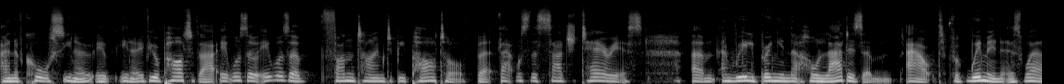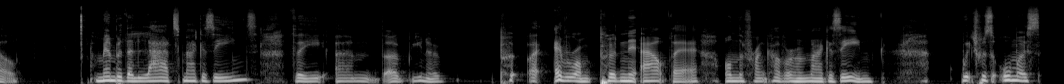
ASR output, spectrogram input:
And of course, you know, if, you know, if you were part of that, it was a it was a fun time to be part of. But that was the Sagittarius, um, and really bringing that whole ladism out for women as well. Remember the lads magazines, the um, the you know, put, uh, everyone putting it out there on the front cover of a magazine, which was almost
